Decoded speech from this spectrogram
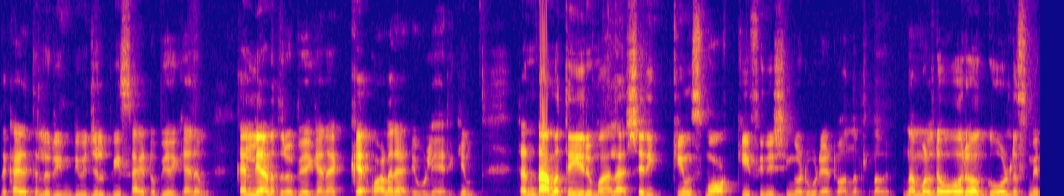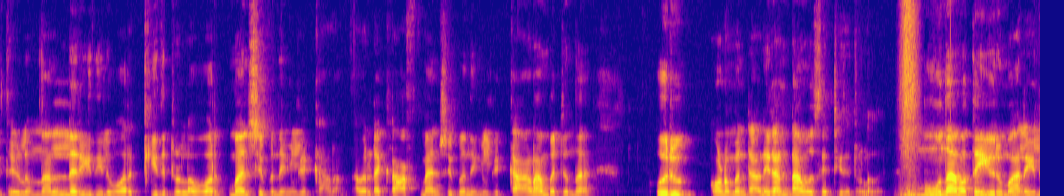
ഇത് കഴുത്തിൽ ഒരു ഇൻഡിവിജ്വൽ പീസായിട്ട് ഉപയോഗിക്കാനും കല്യാണത്തിന് ഉപയോഗിക്കാനൊക്കെ വളരെ അടിപൊളിയായിരിക്കും. രണ്ടാമത്തെ ഈ ഒരു മാല ശരിക്കും സ്മോക്കി ഫിനിഷിങ്ങോട് കൂടിയായിട്ട് വന്നിട്ടുള്ളത്. നമ്മളുടെ ഓരോ ഗോൾഡ് സ്മിത്തുകളും നല്ല രീതിയിൽ വർക്ക് ചെയ്തിട്ടുള്ള വർക്ക്മാൻഷിപ്പ് നിങ്ങൾക്ക് കാണാം. അവരുടെ ക്രാഫ്റ്റ്മാൻഷിപ്പ് നിങ്ങൾക്ക് കാണാൻ പറ്റുന്ന ഒരു ഓർണമെന്റ് ആണ് രണ്ടാമത് സെറ്റ് ചെയ്തിട്ടുള്ളത്. മൂന്നാമത്തെ ഈ ഒരു മാലയിൽ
